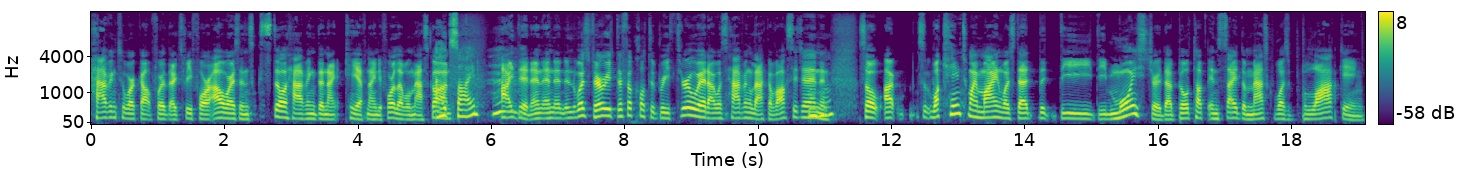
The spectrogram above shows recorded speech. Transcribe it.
having to work out for like three, four hours, and still having the ni- KF94 level mask on. Outside? I did, and, and and it was very difficult to breathe through it. I was having lack of oxygen, and mm-hmm. So, I, so what came to my mind was that the the the moisture that built up inside the mask was blocking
